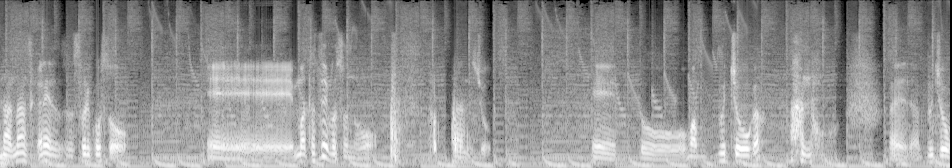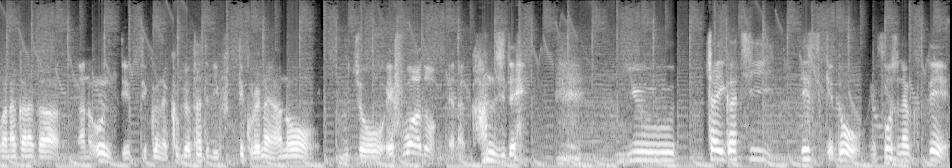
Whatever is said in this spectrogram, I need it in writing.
ななんですかね、それこそ、えーまあ、例えばその、なんでしょう、えーっと、まあ、部長が、あの、あれだ部長がなかなか、あの、うんって言ってくれない、首を縦に振ってくれない、あの、部長 F ワードみたいな感じで言っちゃいがちですけど、そうじゃなくて、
